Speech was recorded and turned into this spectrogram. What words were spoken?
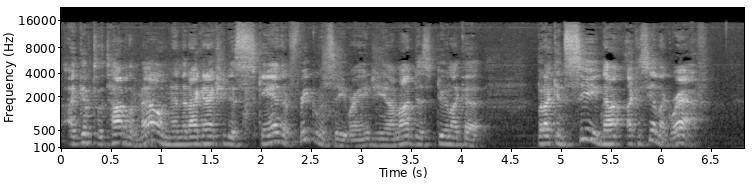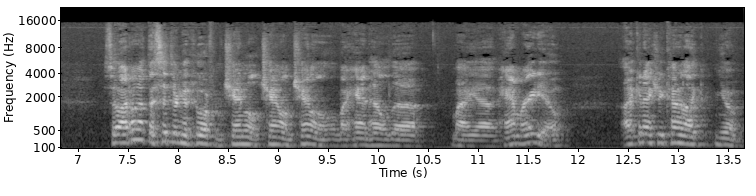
I get to the top of the mountain and then I can actually just scan the frequency range. You know, I'm not just doing like a, but I can see now. I can see on the graph, so I don't have to sit there and go from channel to channel and channel with my handheld, uh, my uh, ham radio. I can actually kind of like you know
